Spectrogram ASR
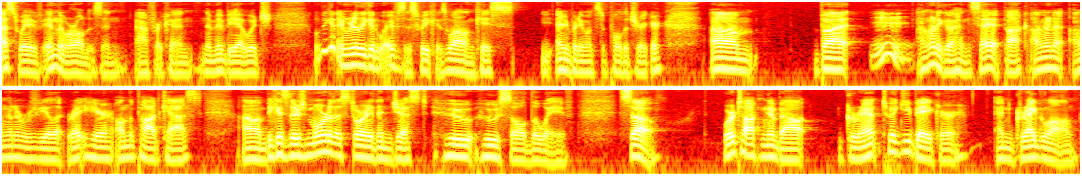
best wave in the world is in Africa and Namibia, which we'll be getting really good waves this week as well, in case anybody wants to pull the trigger. Um, but Mm. I'm gonna go ahead and say it, Buck. I'm gonna I'm gonna reveal it right here on the podcast um, because there's more to the story than just who who sold the wave. So we're talking about Grant Twiggy Baker and Greg Long,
